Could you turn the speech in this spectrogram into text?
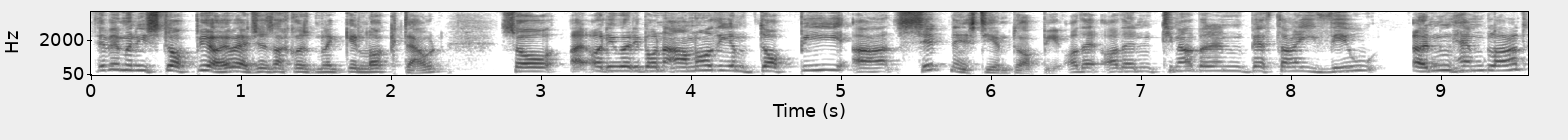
ddim yn mynd i stopio, ewe, jyst achos blinkin lockdown. So, oedd wedi bod yn anodd i ymdopi, a sut nes ti ymdopi? Oedd e, e'n, ti'n meddwl bod e'n beth da i fyw yng Nghefn Gwlad?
